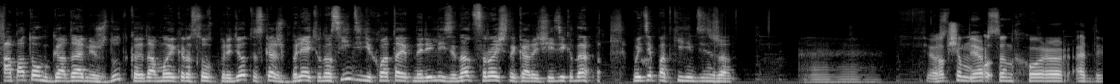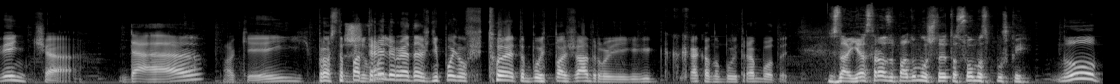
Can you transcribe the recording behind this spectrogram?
а потом годами ждут, когда Microsoft придет и скажет, блять, у нас инди не хватает на релизе, надо срочно, короче, иди к нам, мы тебе подкинем деньжат. Э, В First общем, Person Horror Adventure. Да. Окей. Просто по Живой. трейлеру я даже не понял, что это будет по жанру и как оно будет работать. Не знаю, я сразу подумал, что это Сома с пушкой. Ну,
